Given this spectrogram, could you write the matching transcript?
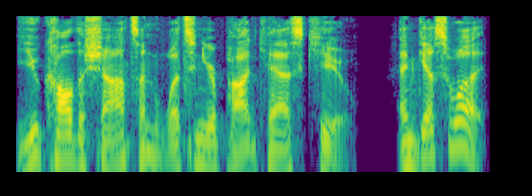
you call the shots on what's in your podcast queue. And guess what?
